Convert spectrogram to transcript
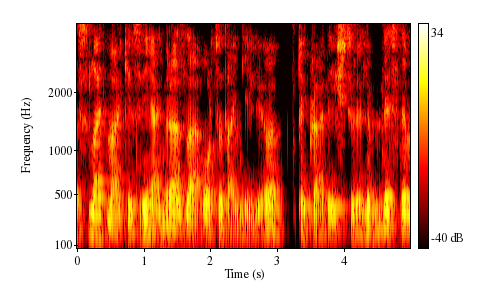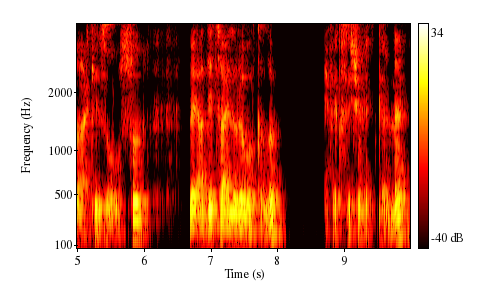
Slide merkezi yani biraz daha ortadan geliyor. Tekrar değiştirelim. Nesne merkezi olsun. Veya detaylara bakalım. Efekt seçeneklerine.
